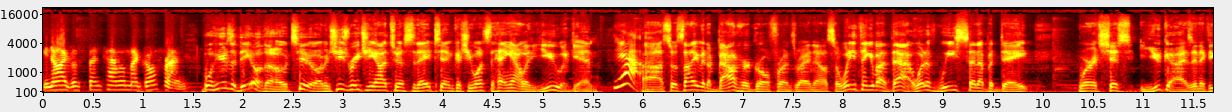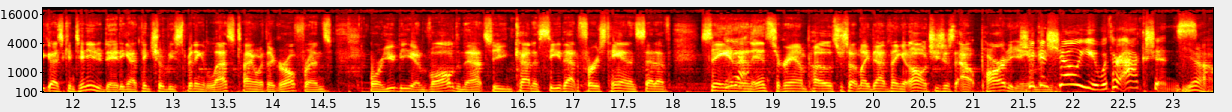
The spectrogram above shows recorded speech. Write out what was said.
you know, I go spend time with my girlfriend. Well, here's the deal, though, too. I mean, she's reaching out to us today, Tim, because she wants to hang out with you again. Yeah. Uh, so it's not even about her girlfriends right now. So what do you think about that? What if we set up a date where it's just you guys. And if you guys continue dating, I think she'll be spending less time with her girlfriends, or you'd be involved in that, so you can kind of see that firsthand instead of seeing it Yeah. in an Instagram post or something like that, thinking, "Oh, she's just out partying." She I can mean, show you with her actions. Yeah.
